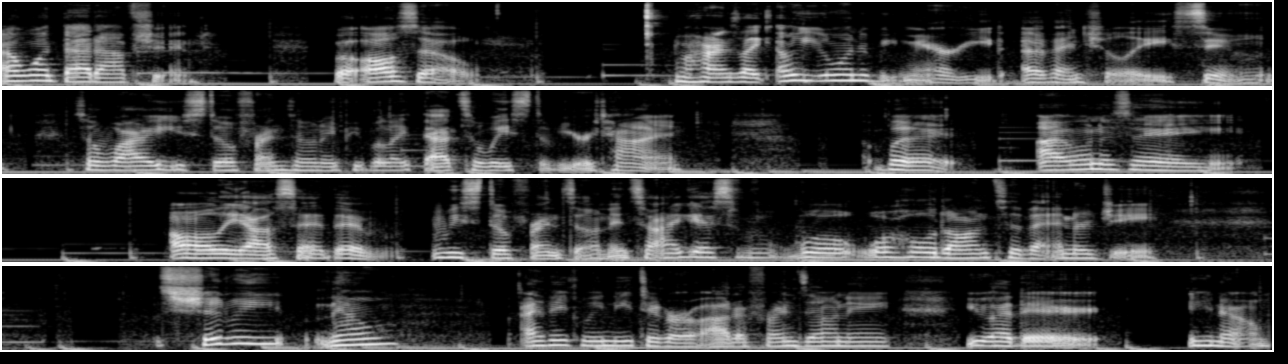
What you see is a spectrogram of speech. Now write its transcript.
I want that option. But also, my heart's like, oh, you want to be married eventually soon. So why are you still friend zoning people like that's a waste of your time? But I want to say, all y'all said that we still friend zoning. So I guess we'll we'll hold on to the energy. Should we? No. I think we need to grow out of friend zoning. You either, you know,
